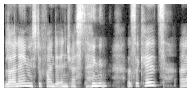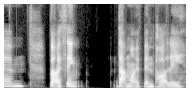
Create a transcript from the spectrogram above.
learning. I to find it interesting as a kid. Um, but I think that might have been partly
